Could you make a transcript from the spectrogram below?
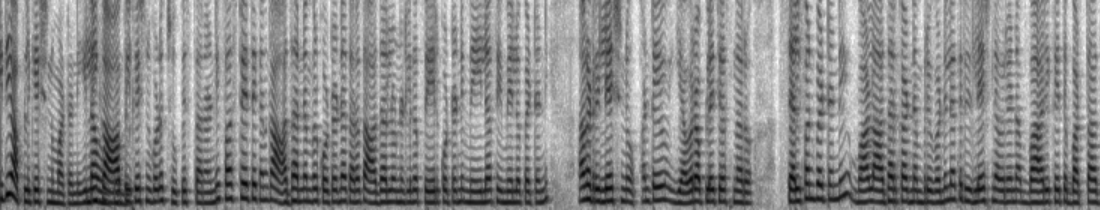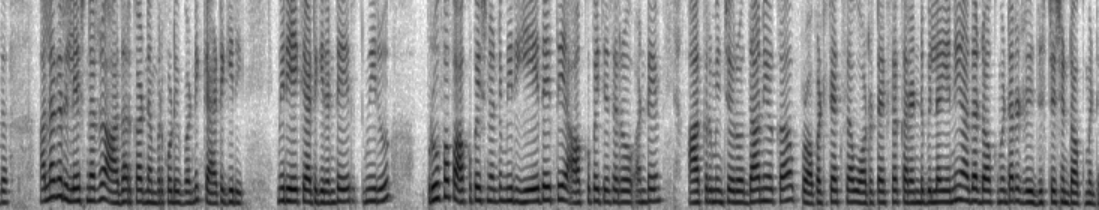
ఇది అప్లికేషన్ అనమాట అండి. ఇలా ఆ అప్లికేషన్ కూడా చూపిస్తానండి. ఫస్ట్ అయితే కనుక ఆధార్ నెంబర్ కొట్టండి. ఆ తర్వాత ఆధార్లో ఉన్నట్లుగా పేరు కొట్టండి. మెయిలా ఫీమేలో పెట్టండి. అక్కడ రిలేషను అంటే ఎవరు అప్లై చేస్తున్నారో సెల్ఫ్ అని పెట్టండి వాళ్ళ ఆధార్ కార్డ్ నెంబర్ ఇవ్వండి లేకపోతే రిలేషన్ ఎవరైనా భార్యకైతే భర్త ఆధార్ అలాగే రిలేషనర్ ఆధార్ కార్డ్ నెంబర్ కూడా ఇవ్వండి కేటగిరీ. మీరు ఏ కేటగిరీ అంటే మీరు ప్రూఫ్ ఆఫ్ ఆక్యుపేషన్ అంటే మీరు ఏదైతే ఆక్యుపై చేశారో అంటే ఆక్రమించారో దాని యొక్క ప్రాపర్టీ ట్యాక్సా వాటర్ ట్యాక్సా current bill any other document or registration document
